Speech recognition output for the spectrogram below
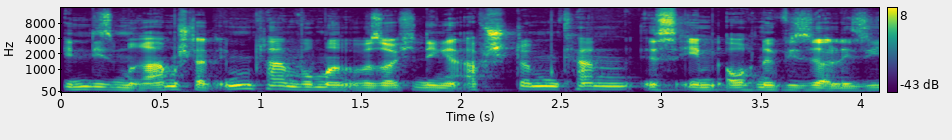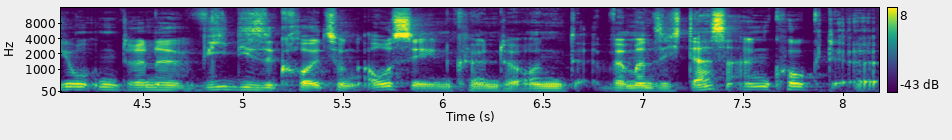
in diesem Rahmen Stadtinnenplan, wo man über solche Dinge abstimmen kann, ist eben auch eine Visualisierung drin, wie diese Kreuzung aussehen könnte. Und wenn man sich das anguckt, äh,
